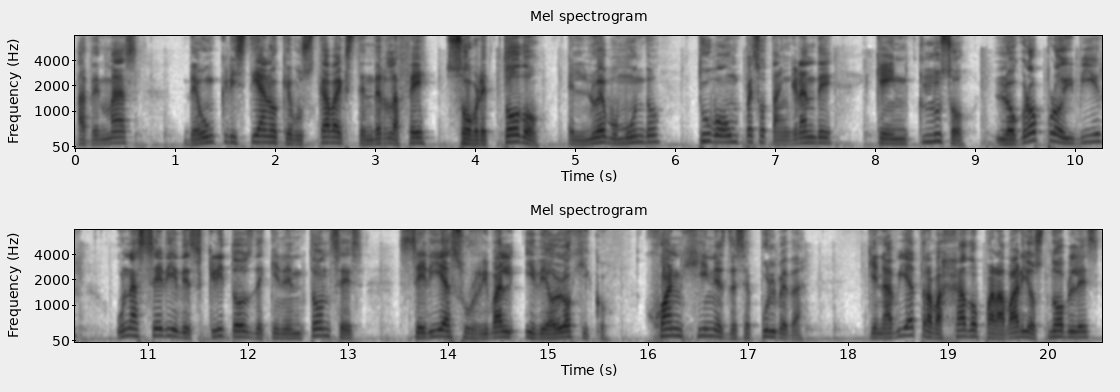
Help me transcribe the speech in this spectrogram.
además de un cristiano que buscaba extender la fe, sobre todo el nuevo mundo, tuvo un peso tan grande que incluso logró prohibir una serie de escritos de quien entonces sería su rival ideológico, Juan Gines de Sepúlveda, quien había trabajado para varios nobles,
